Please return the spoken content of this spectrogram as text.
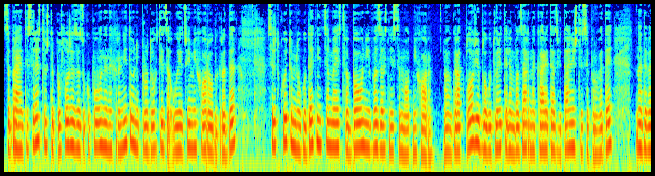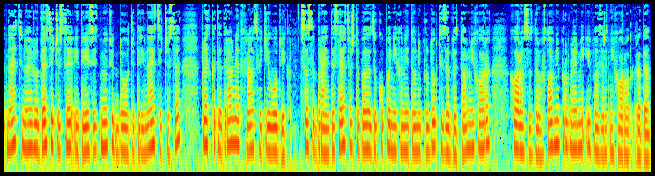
Събраните средства ще послужат за закупуване на хранителни продукти за уязвими хора от града, сред които многодетни семейства, болни, възрастни и самотни хора. В град Пловди благотворителен базар на Каритас Витания ще се проведе на 19 ноември от 10 часа и 30 минути до 14 часа пред катедралният храм Свети Лудвиг. Със събраните средства ще бъдат закупани хранителни продукти за бездомни хора, хора с здравословни проблеми и възрастни хора от града.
